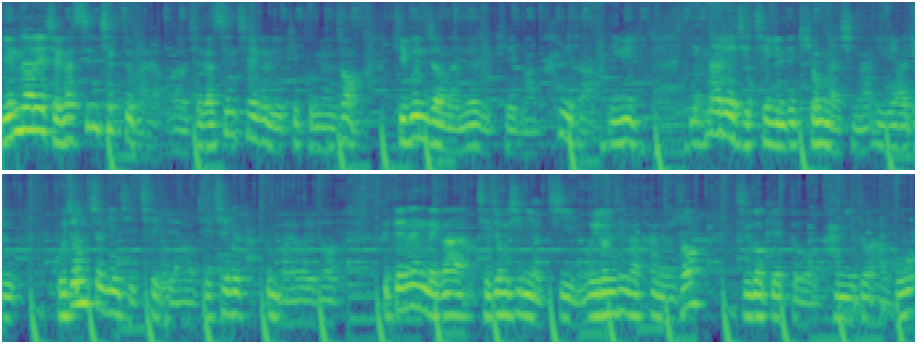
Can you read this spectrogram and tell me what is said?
옛날에 제가 쓴 책도 봐요. 어, 제가 쓴 책을 이렇게 보면서 기분 전환을 이렇게 막 합니다. 이게 옛날에 제 책인데 기억나시나? 이게 아주 고전적인. 제 책을 가끔 봐요. 그래서 그때는 내가 제정신이었지 뭐 이런 생각하면서 즐겁게 또 강의도 하고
